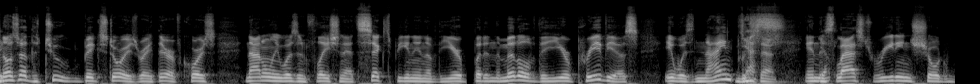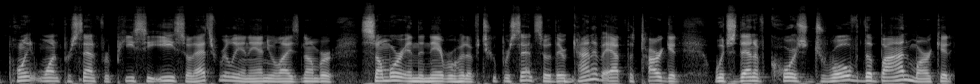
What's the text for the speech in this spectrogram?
And those are the two big stories right there. Of course, not only was inflation at six beginning of the year, but in the middle of the year previous, it was 9%. Yes. And this Yep. last reading showed 0.1% for PCE. So that's really an annualized number somewhere in the neighborhood of 2%. So they're kind of at the target, which then, of course, drove the bond market,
